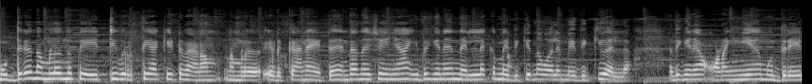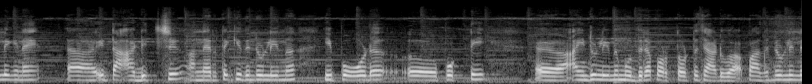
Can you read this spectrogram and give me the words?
മുദ്ര നമ്മളൊന്ന് പേറ്റി വൃത്തിയാക്കിയിട്ട് വേണം നമ്മൾ എടുക്കാനായിട്ട്. എന്താണെന്ന് വെച്ച് കഴിഞ്ഞാൽ ഇതിങ്ങനെ നെല്ലൊക്കെ മെതിക്കുന്ന പോലെ മെതിക്കുമല്ല അതിങ്ങനെ ഉണങ്ങിയ മുദ്രയിൽ ഇങ്ങനെ ഇട്ട് അടിച്ച് അന്നേരത്തേക്ക് ഇതിന്റെ ഉള്ളിൽ നിന്ന് ഈ പോട് പൊട്ടി അതിന്റെ ഉള്ളിൽ നിന്ന് മുദ്ര പുറത്തോട്ട് ചാടുക. അപ്പോൾ അതിന്റെ ഉള്ളിൽ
